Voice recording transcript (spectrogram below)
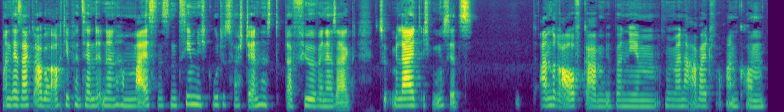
Und er sagt aber auch, die Patientinnen haben meistens ein ziemlich gutes Verständnis dafür, wenn er sagt, tut mir leid, ich muss jetzt andere Aufgaben übernehmen, mit meiner Arbeit vorankommen.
